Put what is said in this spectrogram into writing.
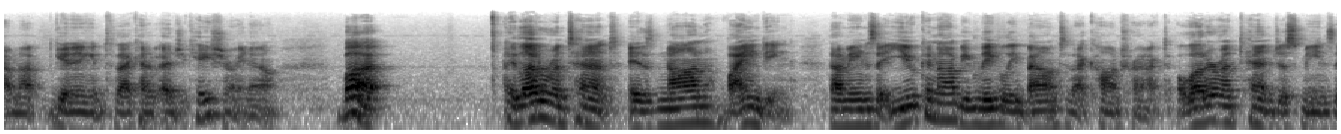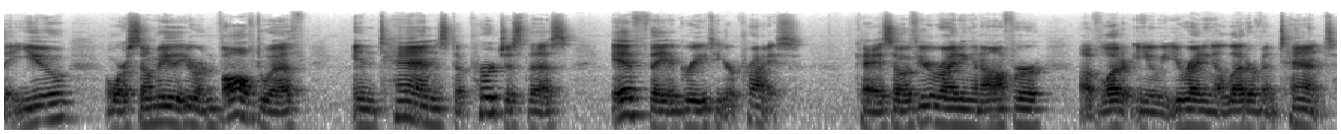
I'm not getting into that kind of education right now. But a letter of intent is non-binding. That means that you cannot be legally bound to that contract. A letter of intent just means that you or somebody that you're involved with intends to purchase this if they agree to your price. Okay, so if you're writing an offer of letter, you know, you're writing a letter of intent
